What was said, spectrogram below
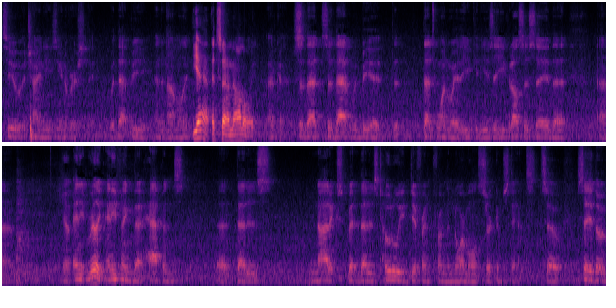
to a Chinese university? Would that be an anomaly? Yeah, it's an anomaly。Okay, so that so that would be it. that, that's one way that you could use it. You could also say that um, you know any really anything that happens uh, that is not expect that is totally different from the normal circumstance. So say the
